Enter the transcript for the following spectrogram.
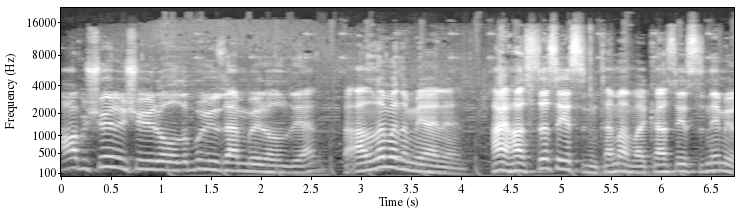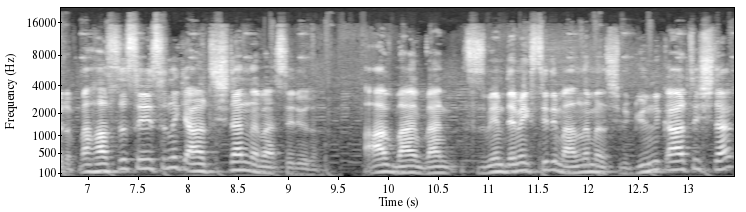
Abi şöyle şöyle oldu bu yüzden böyle oldu ya. Ben anlamadım yani. Hayır hasta sayısını tamam vaka sayısını demiyorum. Ben hasta sayısındaki artıştan da bahsediyorum. Abi ben, ben siz benim demek istediğimi anlamadınız şimdi. Günlük artışlar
